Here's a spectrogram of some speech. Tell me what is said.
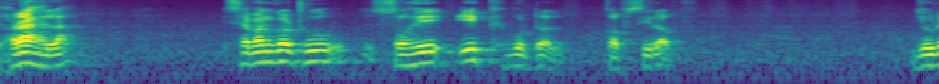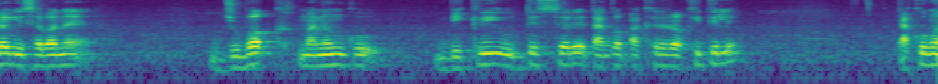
धराहेला सेठू शहे एक बोटल कफ सिरफ जोटा कि युवक मान बिक्री उद्देश्य रखी थे ताकू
